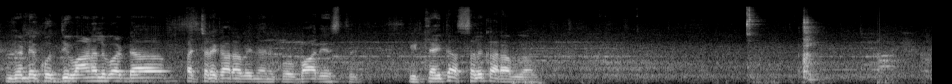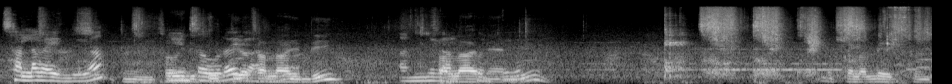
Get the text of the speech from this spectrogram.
ఎందుకంటే కొద్ది వానలు పడ్డా పచ్చడి ఖరాబ్ అయింది అనుకో బాధ వేస్తుంది. ఇట్లయితే అస్సలు ఖరాబ్ కాదు. చల్లగా అయింది ఇక. కూడా చల్లారింది అన్ని చల్లారినాయండి ముక్కలల్లో వేస్తుంది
